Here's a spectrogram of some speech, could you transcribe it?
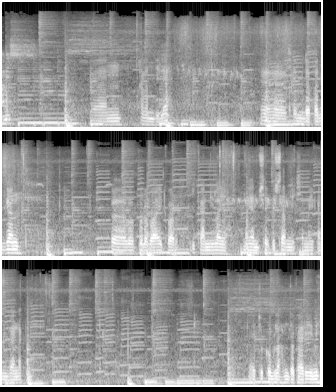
Manis. Dan alhamdulillah eh, saya mendapatkan eh, beberapa ekor ikan nila ya lumayan besar besar nih sama ikan beranak nih. ya cukuplah untuk hari ini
